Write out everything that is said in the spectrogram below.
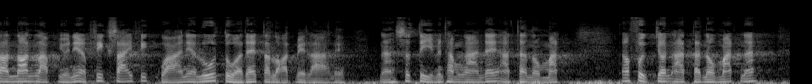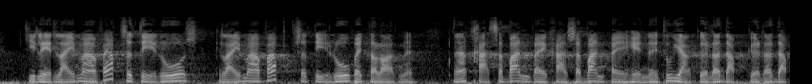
ตอนนอนหลับอยู่เนี่ยพลิกซ้ายพลิกขวาเนี่ยรู้ตัวได้ตลอดเวลาเลยนะสติมันทำงานได้อัตโนมัติต้องฝึกจนอัตโนมัตินะ กิเลสไหลมาแวบสติรู้ ไหลมาแวบสติรู้ไปตลอดนะนะขาดสะบั้นไปขาดสะบั้นไปเห็นเลยทุกอย่างเกิดระดับเกิดระดับ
